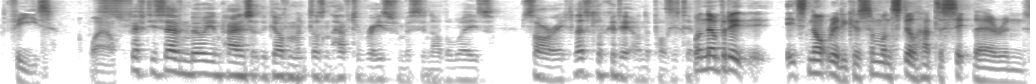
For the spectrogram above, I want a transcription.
fees wow 57 million pounds that the government doesn't have to raise from us in other ways. Sorry, let's look at it on the positive. Well, no, but it, it it's not really because someone still had to sit there and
